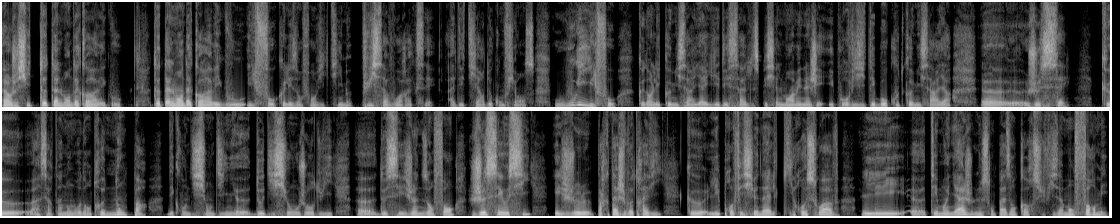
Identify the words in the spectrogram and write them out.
Alors je suis totalement d'accord avec vous. Totalement d'accord avec vous. Il faut que les enfants victimes puissent avoir accès à des tiers de confiance. Oui, il faut que dans les commissariats, il y ait des salles spécialement aménagées. Et pour visiter beaucoup de commissariats, euh, je sais qu'un certain nombre d'entre eux n'ont pas des conditions dignes d'audition aujourd'hui euh, de ces jeunes enfants. Je sais aussi et je partage votre avis que les professionnels qui reçoivent les euh, témoignages ne sont pas encore suffisamment formés.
